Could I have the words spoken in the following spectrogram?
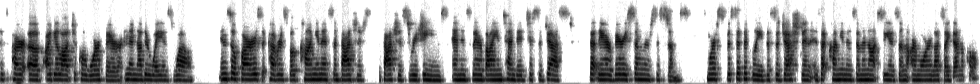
is part of ideological warfare in another way as well, insofar as it covers both communist and fascist, fascist regimes and is thereby intended to suggest that they are very similar systems. More specifically, the suggestion is that communism and Nazism are more or less identical.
